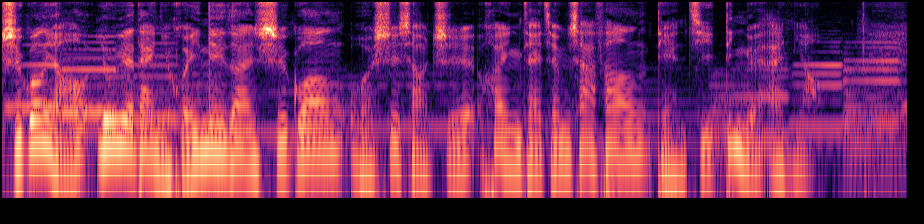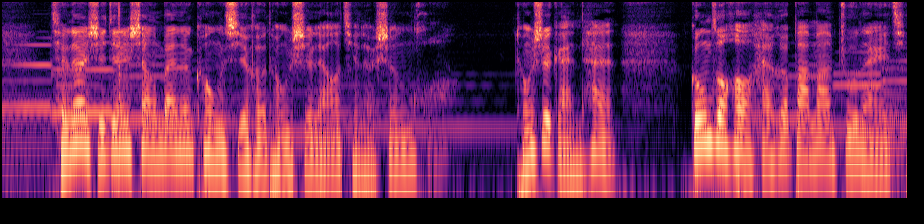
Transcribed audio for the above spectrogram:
时光谣，音乐带你回忆那段时光。我是小植，欢迎在节目下方点击订阅按钮。前段时间上班的空隙，和同事聊起了生活。同事感叹，工作后还和爸妈住在一起，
